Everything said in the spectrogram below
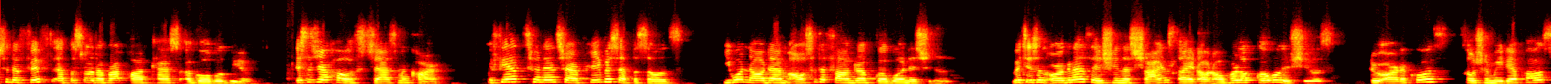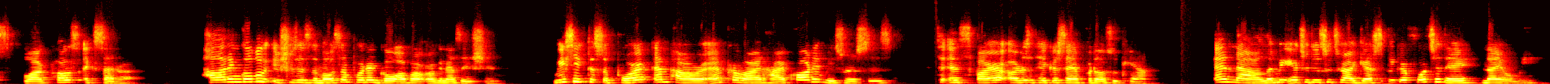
to the fifth episode of our podcast, A Global View. This is your host, Jasmine Carr. If you have tuned into our previous episodes, you will know that I'm also the founder of Global Initiative, which is an organization that shines light on overlooked global issues through articles, social media posts, blog posts, etc. Highlighting global issues is the most important goal of our organization. We seek to support, empower, and provide high quality resources to inspire others to take a stand for those who can't. And now, let me introduce you to our guest speaker for today, Naomi.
